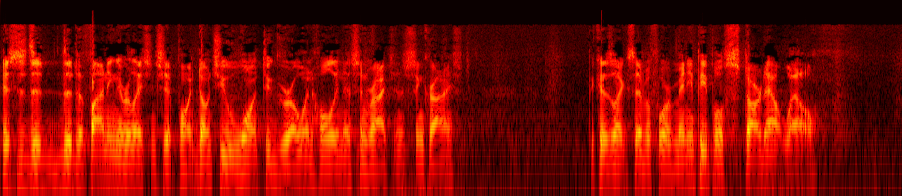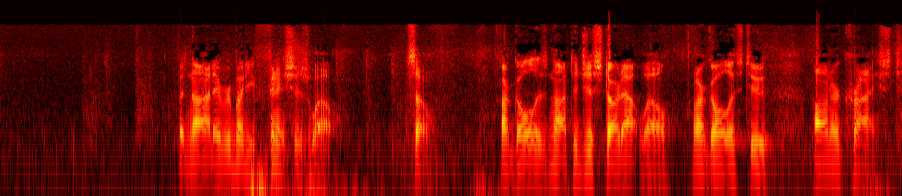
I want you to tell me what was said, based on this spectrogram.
This is the, the defining the relationship point. Don't you want to grow in holiness and righteousness in Christ? Because, like I said before, many people start out well, but not everybody finishes well. So, our goal is not to just start out well, our goal is to honor Christ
